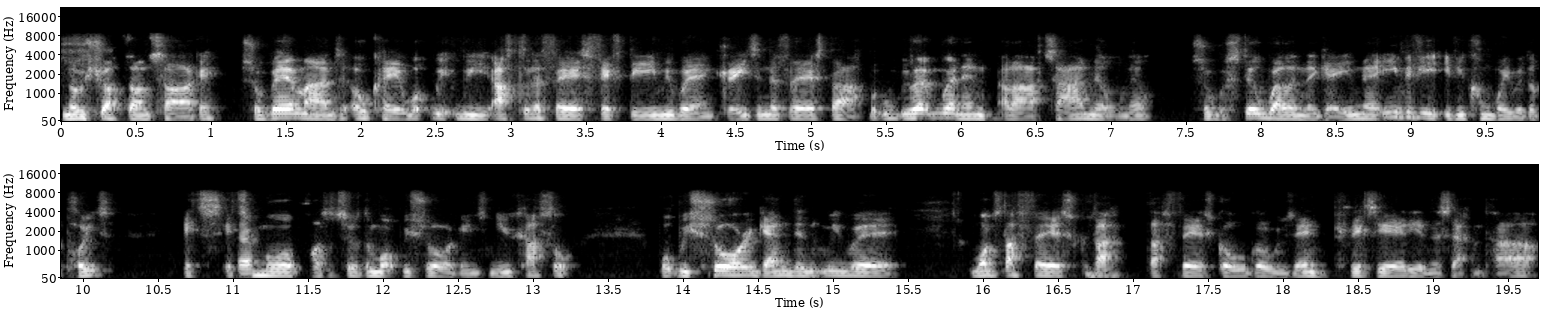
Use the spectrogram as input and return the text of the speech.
no shots on target. So bear in mind, okay, we, we after the first 15, we weren't great in the first half, but we went, went in at half time nil nil. So we're still well in the game there. Even if you if you come away with a point, it's it's yeah. more positive than what we saw against Newcastle. But we saw again, didn't we? Where once that first that, that first goal goes in, pretty early in the second half,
